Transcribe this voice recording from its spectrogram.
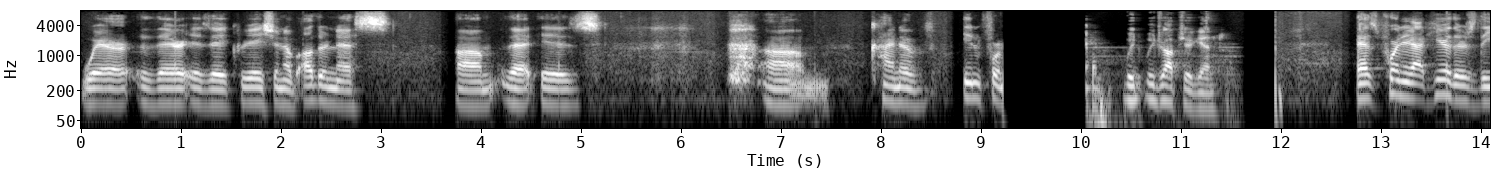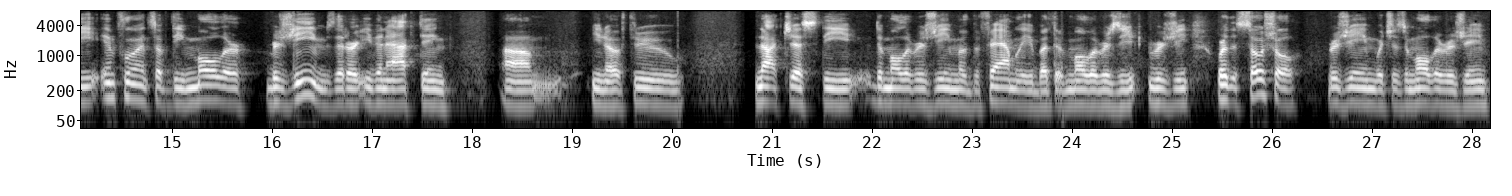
where there is a creation of otherness um, that is um, kind of inform. We we dropped you again. As pointed out here, there's the influence of the molar regimes that are even acting, um, you know, through not just the the molar regime of the family, but the molar regi- regime or the social regime, which is a molar regime,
